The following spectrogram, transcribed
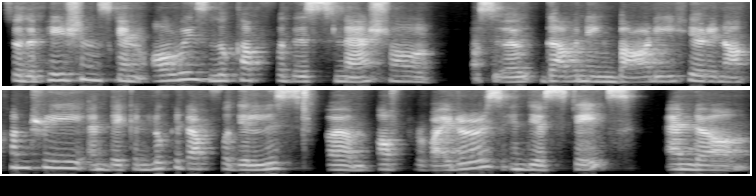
So the patients can always look up for this national uh, governing body here in our country, and they can look it up for their list um, of providers in their states and uh,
